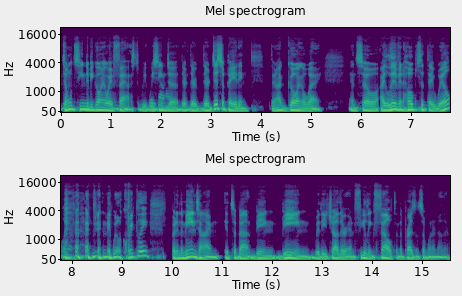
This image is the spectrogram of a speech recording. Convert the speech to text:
don't seem to be going away fast. We, we seem to they're, they're they're dissipating they're not going away and so I live in hopes that they will, and they will quickly. But in the meantime, it's about being being with each other and feeling felt in the presence of one another.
